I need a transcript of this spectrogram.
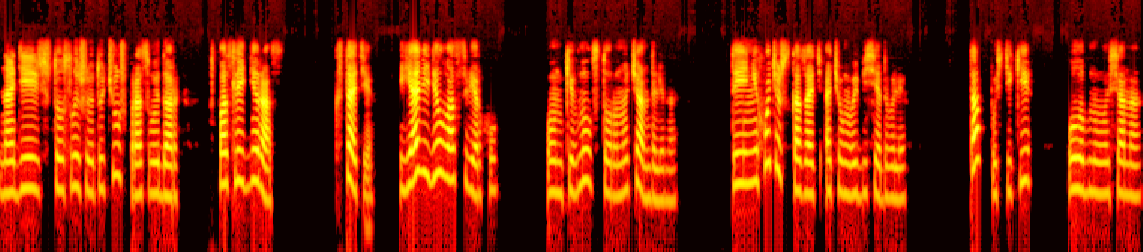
Надеюсь, что слышу эту чушь про свой дар в последний раз. Кстати, я видел вас сверху. Он кивнул в сторону Чандалина. Ты не хочешь сказать, о чем вы беседовали? Так, пустяки, улыбнулась она.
